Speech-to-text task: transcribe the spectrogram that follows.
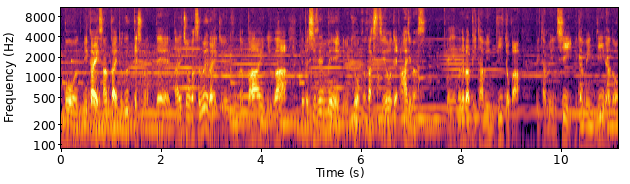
もう2回3回と打ってしまって体調が優れないというふうな場合にはやっぱり自然免疫の強化が必要であります、えー、例えばビタミン B とかビタミン C ビタミン D など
